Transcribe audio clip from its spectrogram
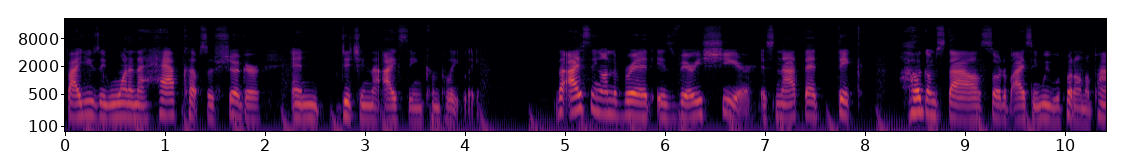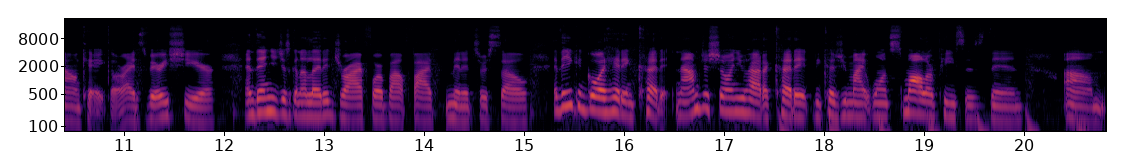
by using one and a half cups of sugar and ditching the icing completely. The icing on the bread is very sheer. It's not that thick Hug'em style sort of icing we would put on a pound cake. All right, it's very sheer. And then you're just going to let it dry for about five minutes or so. And then you can go ahead and cut it. Now I'm just showing you how to cut it because you might want smaller pieces than um,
